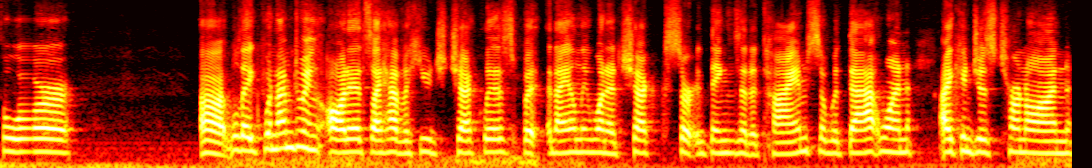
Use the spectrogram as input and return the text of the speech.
for uh, like when I'm doing audits, I have a huge checklist, but and I only want to check certain things at a time. So with that one, I can just turn on,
